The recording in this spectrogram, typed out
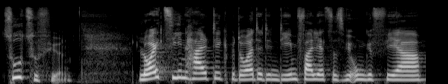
zuzuführen. Leucinhaltig bedeutet in dem Fall jetzt, dass wir ungefähr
